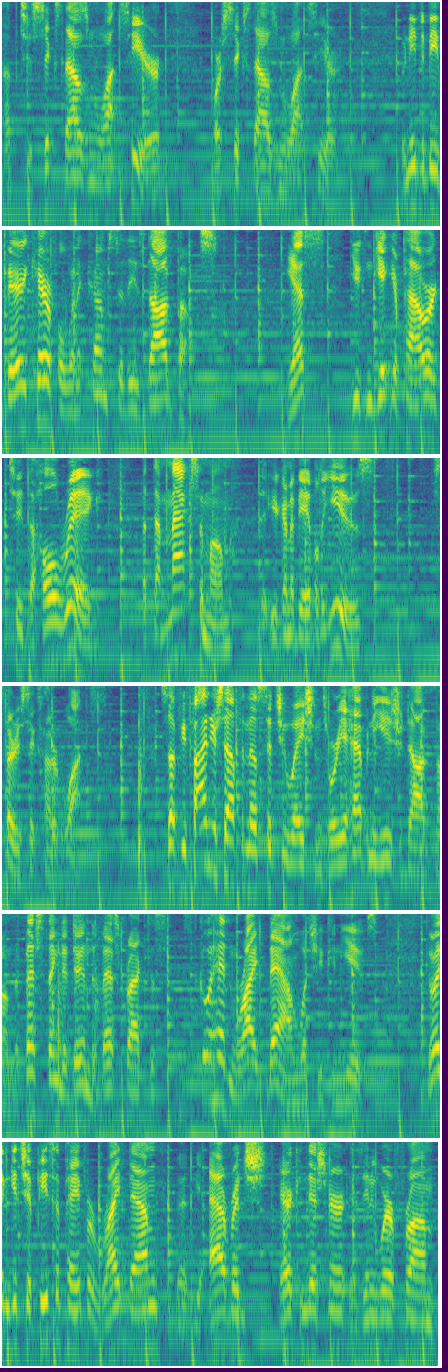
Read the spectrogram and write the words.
up to 6,000 watts here or 6,000 watts here. We need to be very careful when it comes to these dog bones. Yes, you can get your power to the whole rig, but the maximum that you're gonna be able to use is 3,600 watts. So if you find yourself in those situations where you're having to use your dog bone, the best thing to do and the best practice is to go ahead and write down what you can use. Go ahead and get you a piece of paper, write down that the average air conditioner is anywhere from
